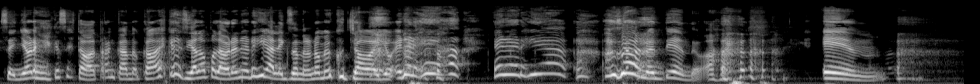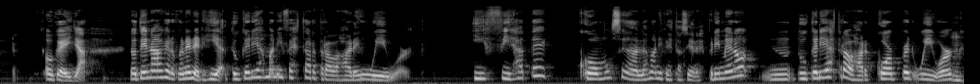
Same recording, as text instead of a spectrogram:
Señores, es que se estaba trancando. Cada vez que decía la palabra energía, Alexandra no me escuchaba. Yo, energía, energía. O sea, no entiendo. Ajá. Em, ok, ya. No tiene nada que ver con energía. Tú querías manifestar trabajar en WeWork. Y fíjate cómo se dan las manifestaciones. Primero, tú querías trabajar corporate WeWork.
